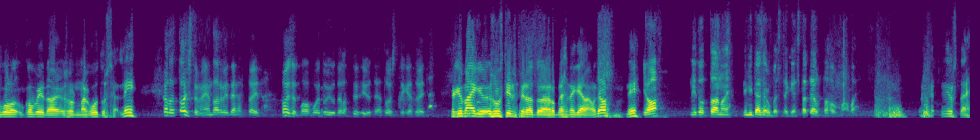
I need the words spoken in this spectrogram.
kuulu kovin toi sun nakutus. Niin. Kato, toista meidän tarvii tehdä töitä. Toiset vaan voi tuijutella tyhjyyteen ja toiset tekee töitä. No kyllä mäkin susta inspiroituin ja rupesin tekemään, mutta joo, niin, Joo. Niin tota noin, niin mitä se rupesi tekemään? Sitä telttahommaa vai? just näin.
